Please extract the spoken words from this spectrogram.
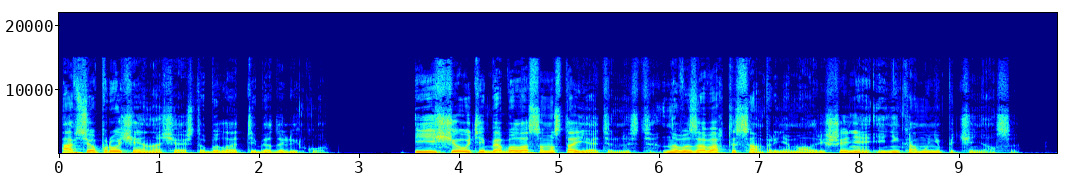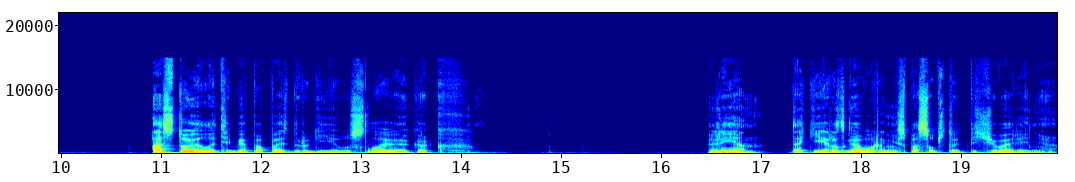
А все прочее начальство было от тебя далеко. И еще у тебя была самостоятельность. На вызовах ты сам принимал решения и никому не подчинялся. А стоило тебе попасть в другие условия, как Лен, такие разговоры не способствуют пищеварению,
